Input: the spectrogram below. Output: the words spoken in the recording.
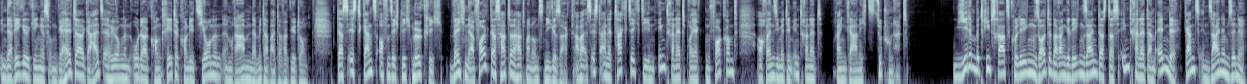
In der Regel ging es um Gehälter, Gehaltserhöhungen oder konkrete Konditionen im Rahmen der Mitarbeitervergütung. Das ist ganz offensichtlich möglich. Welchen Erfolg das hatte, hat man uns nie gesagt. Aber es ist eine Taktik, die in Intranet-Projekten vorkommt, auch wenn sie mit dem Intranet rein gar nichts zu tun hat. Jedem Betriebsratskollegen sollte daran gelegen sein, dass das Intranet am Ende ganz in seinem Sinne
